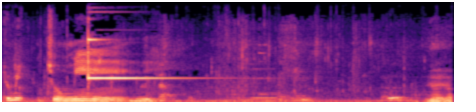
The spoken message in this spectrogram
Cumi. Cumi. Iya ya.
